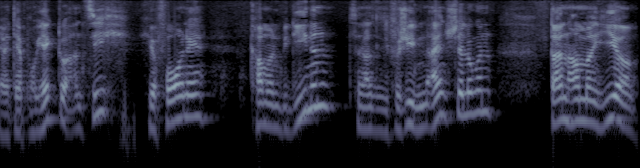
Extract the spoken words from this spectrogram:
ja, der Projektor an sich, hier vorne kann man bedienen, das sind also die verschiedenen Einstellungen. Dann haben wir hier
